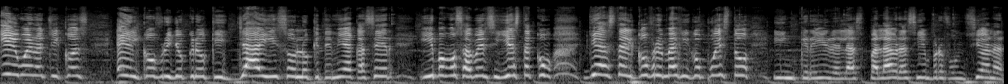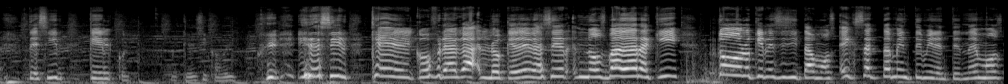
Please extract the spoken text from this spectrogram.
Y bueno chicos, el cofre yo creo que ya hizo lo que tenía que hacer. Y vamos a ver si ya está como... Ya está el cofre mágico puesto. Increíble, las palabras siempre funcionan. Decir que el... Me quedé sin cabello. Y decir que el cofre haga lo que debe hacer nos va a dar aquí todo lo que necesitamos. Exactamente, miren, tenemos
